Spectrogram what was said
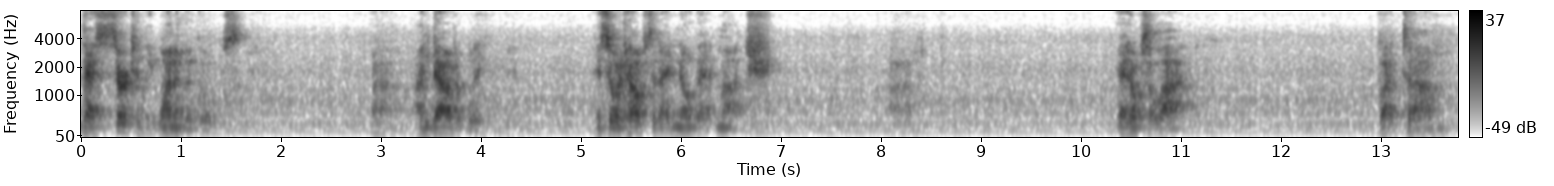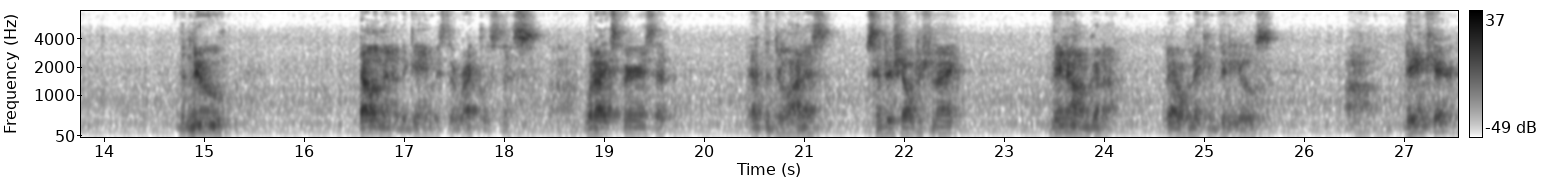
that's certainly one of the goals, uh, undoubtedly. And so it helps that I know that much. Uh, that helps a lot. But um, the new element of the game is the recklessness. Uh, what I experienced at, at the Delonis Center Shelter tonight, they know I'm gonna, I was making videos. Um, they didn't care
